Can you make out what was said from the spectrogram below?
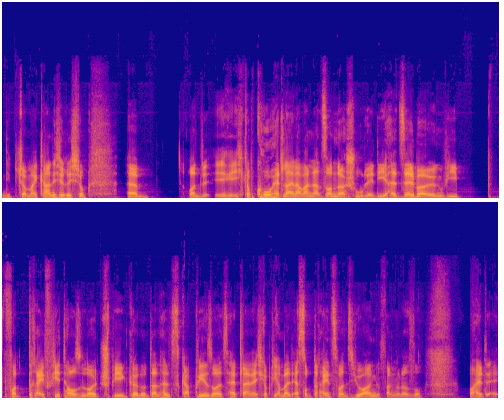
in die jamaikanische Richtung. Ähm, und ich glaube, Co-Headliner waren dann Sonderschule, die halt selber irgendwie von 3.000, 4.000 Leuten spielen können und dann halt Skp so als Headliner. Ich glaube, die haben halt erst um 23 Uhr angefangen oder so. War halt äh,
